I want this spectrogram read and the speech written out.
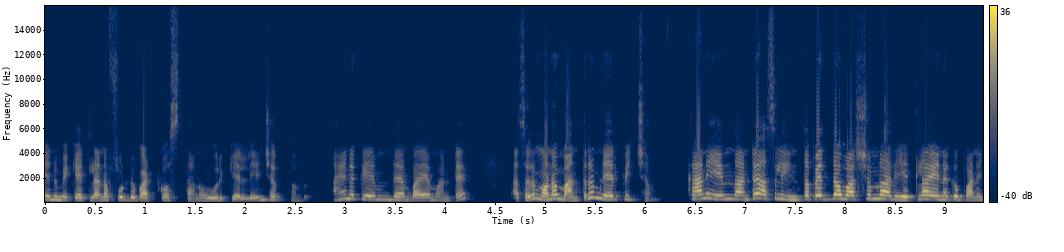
నేను మీకు ఎట్లైనా ఫుడ్ పట్టుకొస్తాను ఊరికి వెళ్ళి అని చెప్తుండు. ఆయనకు ఏం భయం అంటే అసలు మనం మంత్రం నేర్పించాం. కానీ ఏందంటే అసలు ఇంత పెద్ద వర్షంలో అది ఎట్లా ఆయనకు పని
